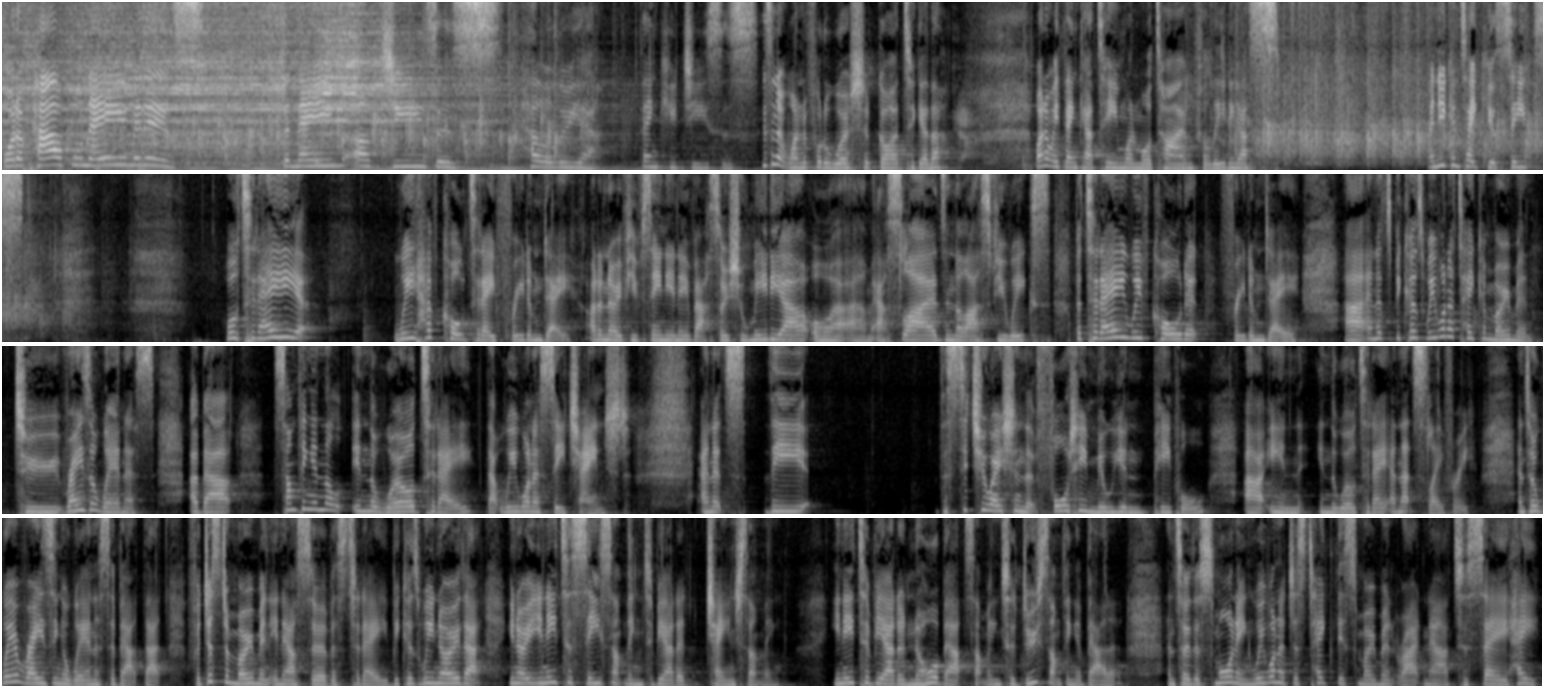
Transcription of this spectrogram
What a powerful name it is. The name of Jesus. Hallelujah. Thank you, Jesus. Isn't it wonderful to worship God together? Why don't we thank our team one more time for leading us? And you can take your seats. Well, today we have called today Freedom Day. I don't know if you've seen any of our social media or um, our slides in the last few weeks, but today we've called it Freedom Day. Uh, and it's because we want to take a moment to raise awareness about something in the, in the world today that we want to see changed. And it's the the situation that 40 million people are in in the world today, and that's slavery. And so we're raising awareness about that for just a moment in our service today because we know that, you know, you need to see something to be able to change something. You need to be able to know about something to do something about it. And so this morning, we want to just take this moment right now to say, hey,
